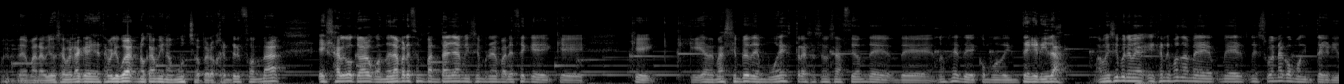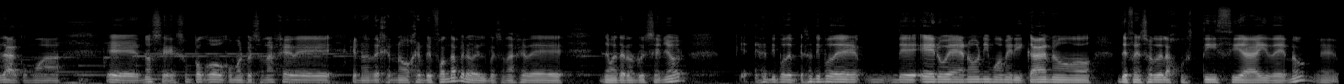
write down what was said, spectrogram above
Parece maravilloso. Es verdad que en esta película no camina mucho, pero Henry Fonda es algo, claro, cuando él aparece en pantalla a mí siempre me parece que, que, que- que además siempre demuestra esa sensación de, de, no sé, de como de integridad. A mí siempre me, Henry Fonda me, suena como a integridad, como a, eh, no sé, es un poco como el personaje de, que no es de Henry Fonda, pero el personaje de, de Matar a un ruiseñor. Ese tipo, de, ese tipo de, héroe anónimo americano, defensor de la justicia y de, ¿no? Eh,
